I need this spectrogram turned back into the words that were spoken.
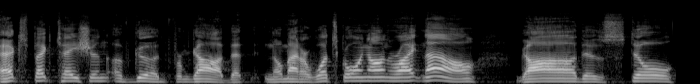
expectation of good from God, that no matter what's going on right now, God is still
